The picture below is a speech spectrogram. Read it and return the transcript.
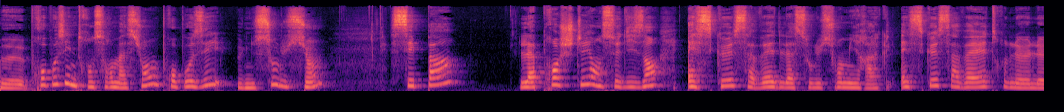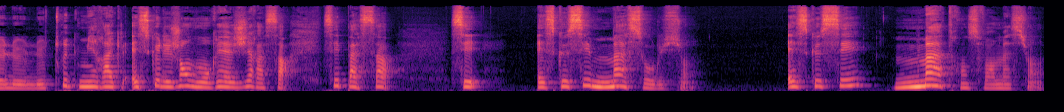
euh, proposer une transformation, proposer une solution, c'est pas la projeter en se disant est-ce que ça va être la solution miracle? Est-ce que ça va être le, le, le, truc miracle? Est-ce que les gens vont réagir à ça? C'est pas ça. C'est est-ce que c'est ma solution? Est-ce que c'est ma transformation?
